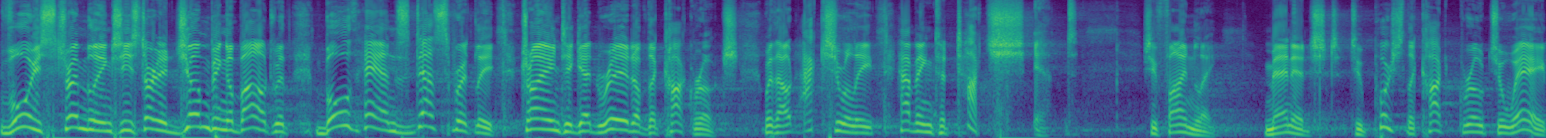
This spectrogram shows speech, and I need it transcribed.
voice trembling, she started jumping about with both hands desperately trying to get rid of the cockroach without actually having to touch it. She finally managed to push the cockroach away,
